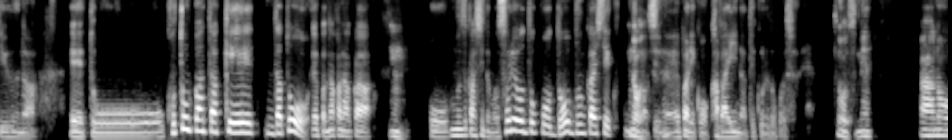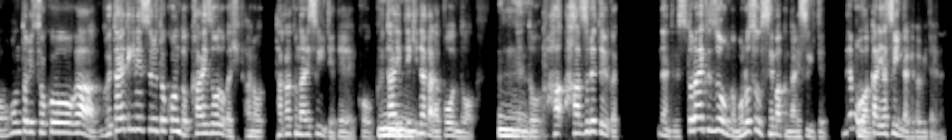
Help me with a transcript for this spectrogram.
ていうふうな、えっ、と、言葉だけだと、やっぱなかなか、うんこう、難しいと思う。それをどこ、どう分解していくのかっていうのは、やっぱりこう、課題になってくるところですよね。そうですね。あの、本当にそこが、具体的にすると今度解像度がひあの高くなりすぎてて、こう具体的だから今度、うん。えっと、は、外れというか、なんていうかストライクゾーンがものすごく狭くなりすぎて、でも分かりやすいんだけど、みたいな。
